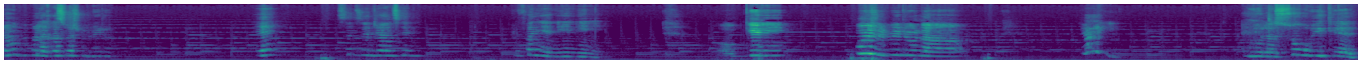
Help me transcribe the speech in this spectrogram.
No people like us, what should we do? Eh? Since Johnson, tufanye nini? Oh, Guinea, what should we do now? Yay! And you're so wicked.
